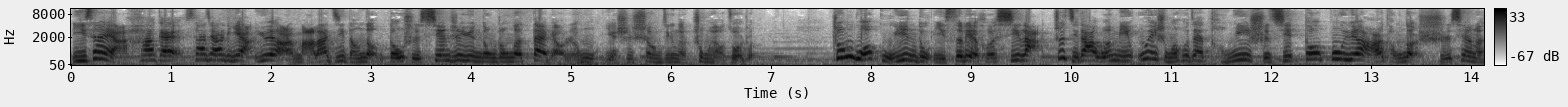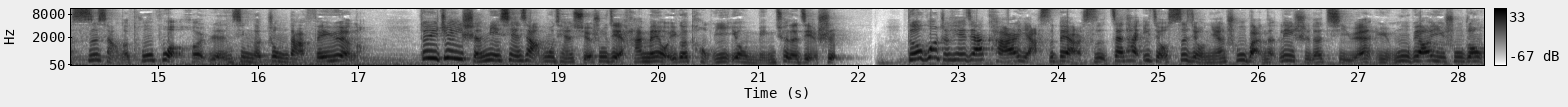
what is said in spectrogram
以赛亚、哈该、撒加利亚、约尔、马拉基等等，都是先知运动中的代表人物，也是圣经的重要作者。中国、古印度、以色列和希腊这几大文明，为什么会在同一时期都不约而同地实现了思想的突破和人性的重大飞跃呢？对于这一神秘现象，目前学术界还没有一个统一又明确的解释。德国哲学家卡尔雅斯贝尔斯在他1949年出版的《历史的起源与目标》一书中，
